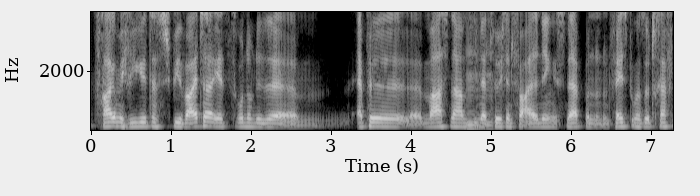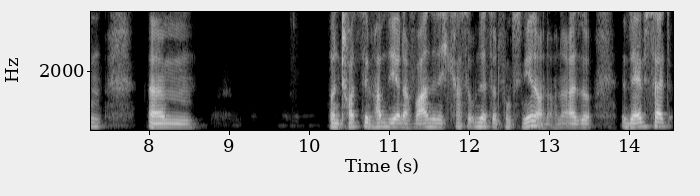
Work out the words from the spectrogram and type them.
frage mich, wie geht das Spiel weiter jetzt rund um diese ähm, Apple-Maßnahmen, mhm. die natürlich dann vor allen Dingen Snap und, und Facebook und so treffen. Ähm, und trotzdem haben die ja noch wahnsinnig krasse Umsätze und funktionieren auch noch. Ne? Also selbst halt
